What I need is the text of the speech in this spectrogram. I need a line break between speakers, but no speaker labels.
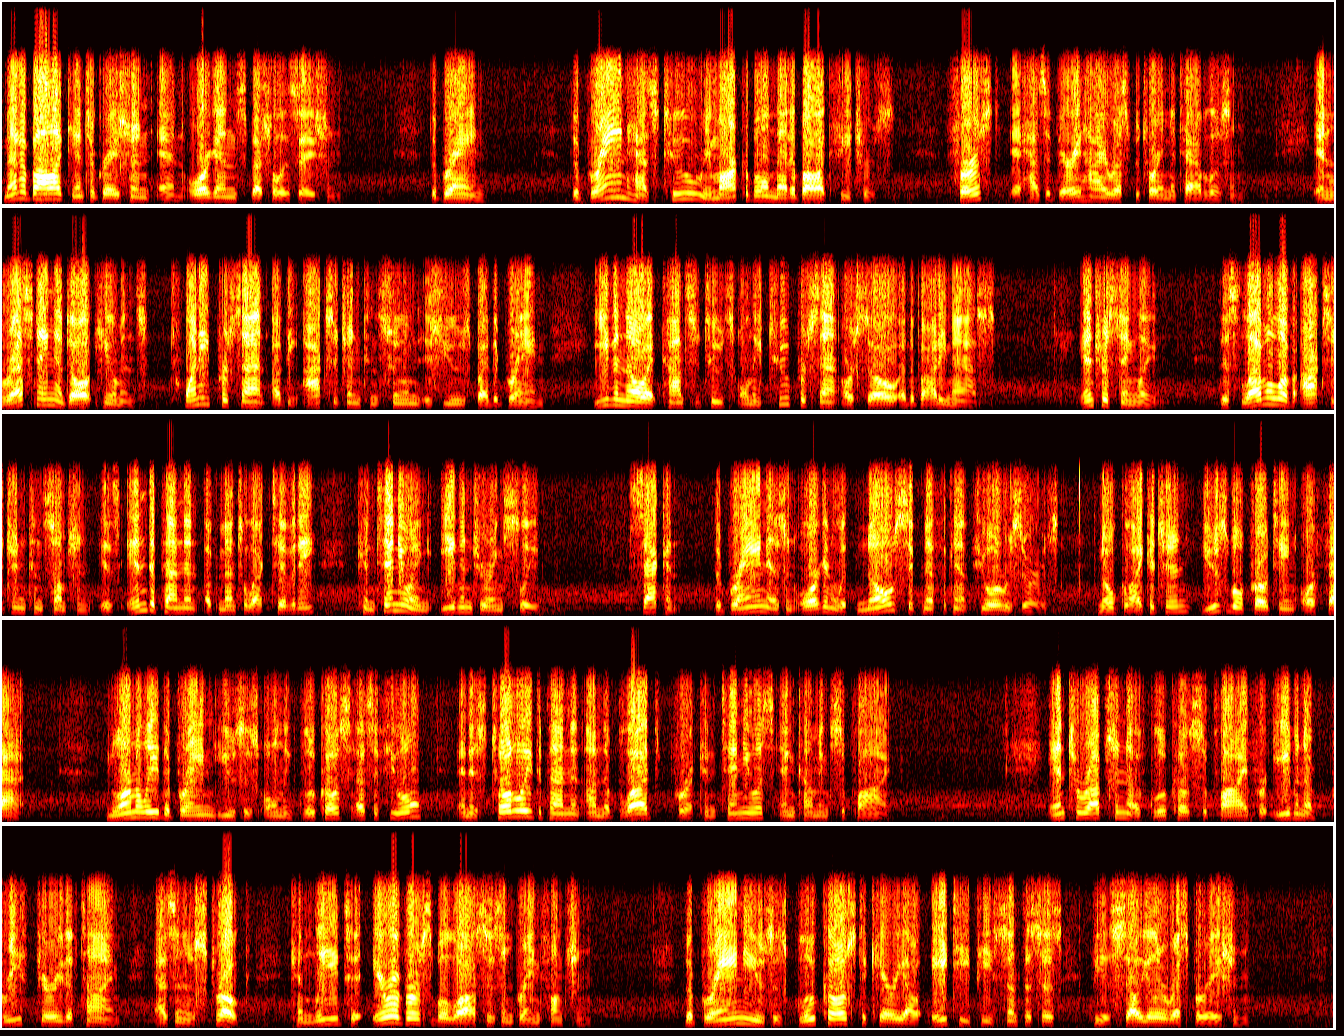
Metabolic integration and organ specialization. The brain. The brain has two remarkable metabolic features. First, it has a very high respiratory metabolism. In resting adult humans, 20% of the oxygen consumed is used by the brain, even though it constitutes only 2% or so of the body mass. Interestingly, this level of oxygen consumption is independent of mental activity, continuing even during sleep. Second, the brain is an organ with no significant fuel reserves, no glycogen, usable protein, or fat. Normally, the brain uses only glucose as a fuel and is totally dependent on the blood for a continuous incoming supply. Interruption of glucose supply for even a brief period of time as in a stroke, can lead to irreversible losses in brain function. The brain uses glucose to carry out ATP synthesis via cellular respiration.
